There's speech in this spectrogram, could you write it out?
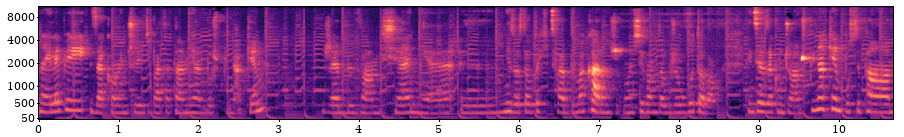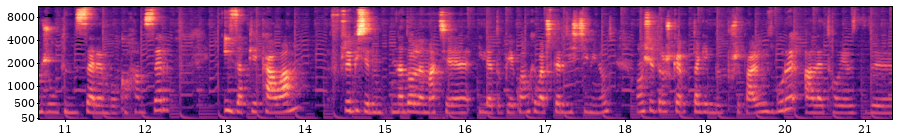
Najlepiej zakończyć batatami albo szpinakiem, żeby Wam się nie, yy, nie został taki twardy makaron, żeby on się Wam dobrze ugotował. Więc ja zakończyłam szpinakiem, posypałam żółtym serem, bo kocham ser i zapiekałam. W przepisie na dole macie ile to piekłam, chyba 40 minut. On się troszkę tak jakby przypalił z góry, ale to jest, yy,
